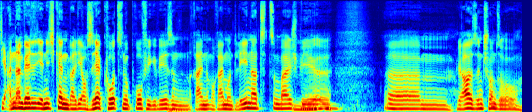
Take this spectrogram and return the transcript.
Die anderen werdet ihr nicht kennen, weil die auch sehr kurz nur Profi gewesen. sind. Rein, Raimund Lehnert zum Beispiel. Ähm, ja, sind schon so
